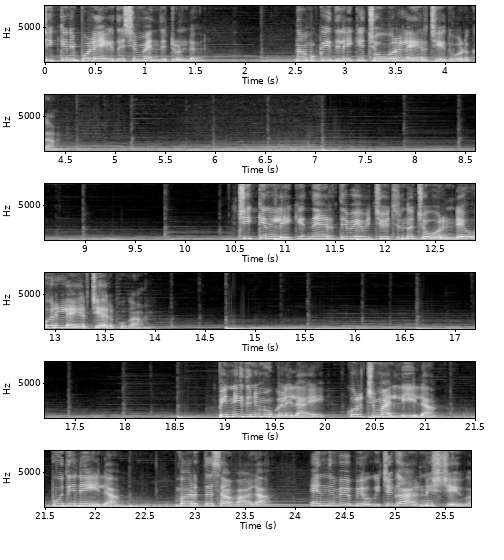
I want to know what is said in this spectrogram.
ചിക്കൻ ഇപ്പോൾ ഏകദേശം വെന്തിട്ടുണ്ട്. നമുക്ക് ഇതിലേക്ക് ചോറ് ലെയർ ചെയ്തു കൊടുക്കാം. ചിക്കനിലേക്ക് നേരത്തെ വേവിച്ചു വെച്ചിരുന്ന ചോറിന്റെ ഒരു ലെയർ ചേർക്കുക. പിന്നെ ഇതിനു മുകളിലായി കുറച്ച് മല്ലിയില പുതിനയില വറുത്ത സവാള എന്നിവ ഉപയോഗിച്ച് ഗാർണിഷ് ചെയ്യുക.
